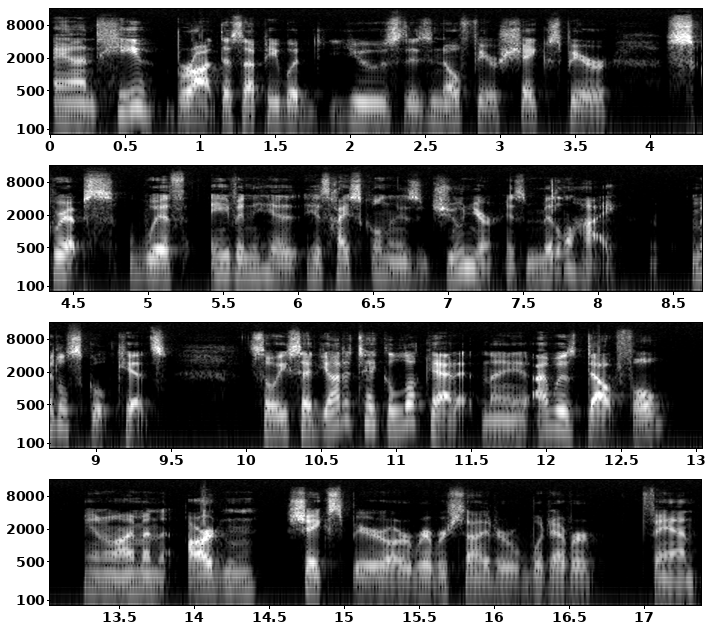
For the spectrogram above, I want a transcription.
And he brought this up. He would use these No Fear Shakespeare scripts with even his, his high school and his junior, his middle high, middle school kids. So he said, You ought to take a look at it. And I, I was doubtful. You know, I'm an Arden Shakespeare or Riverside or whatever fan.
